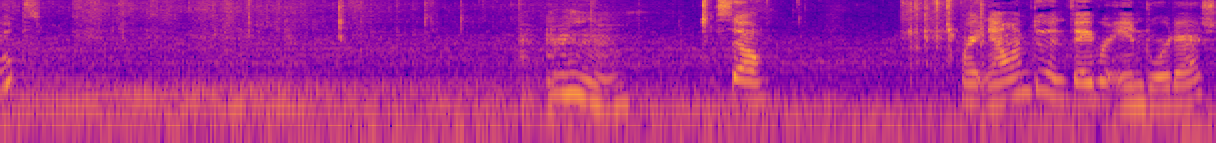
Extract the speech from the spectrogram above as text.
Whoops. so, right now I'm doing Favor and DoorDash.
